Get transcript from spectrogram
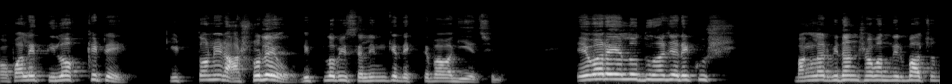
কপালে তিলক কেটে কীর্তনের আসরেও বিপ্লবী সেলিমকে দেখতে পাওয়া গিয়েছিল। এবারে এলো দু হাজার একুশ বাংলার বিধানসভার নির্বাচন।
